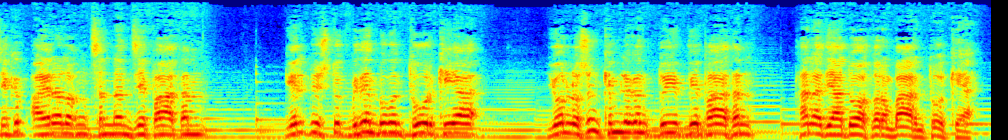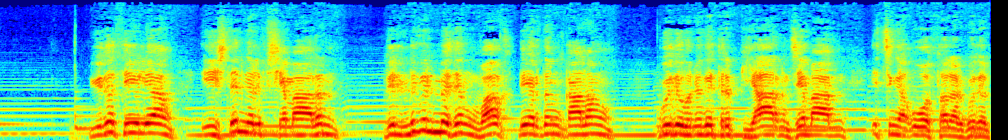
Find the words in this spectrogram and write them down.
Çekip aýralygyň çyndan jepasyn. Gelip düşdik bizem bu gün Türkiýä Ýoldaşyň kimligin duýup wepasyn Tanadýa dostlaryň baryn Türkiýä Ýüze sylýaň işden gelip şemalyn Dilini bilmeseň wah derdiň galyň Gözegine getirip ýaryň jemalyn Içiňe ot salar gözel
